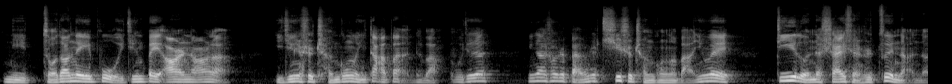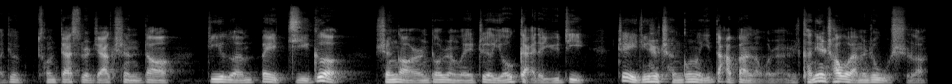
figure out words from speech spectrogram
你走到那一步，已经被 R N R 了，已经是成功了一大半，对吧？我觉得应该说是百分之七十成功了吧，因为第一轮的筛选是最难的，就从 death rejection 到第一轮被几个审稿人都认为这有改的余地。这已经是成功了一大半了，我认为肯定是超过百分之五十了。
